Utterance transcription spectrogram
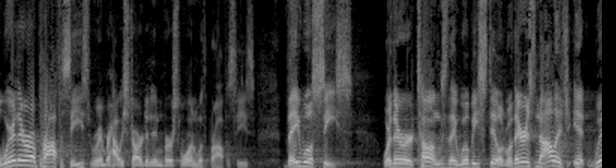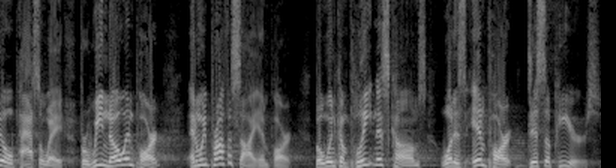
where there are prophecies, remember how we started in verse 1 with prophecies, they will cease. Where there are tongues, they will be stilled. Where there is knowledge, it will pass away. For we know in part, and we prophesy in part. But when completeness comes, what is in part disappears.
